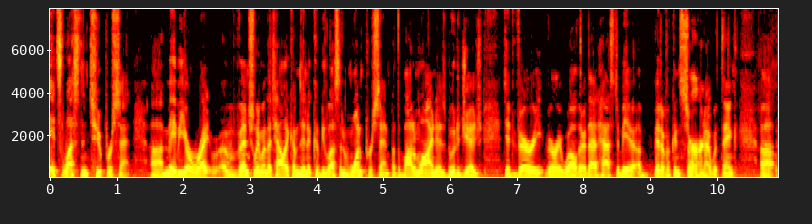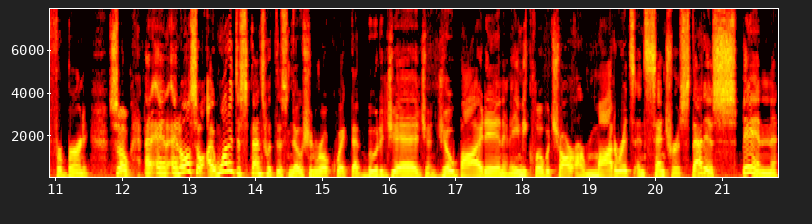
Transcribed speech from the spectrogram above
it's less than 2%. Uh, maybe you're right. Eventually, when the tally comes in, it could be less than 1%. But the bottom line is Buttigieg did very, very well there. That has to be a, a bit of a concern, I would think, uh, for Bernie. So, and, and also, I want to dispense with this notion real quick that Buttigieg and Joe Biden and Amy Klobuchar are moderates and centrists. That is spin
